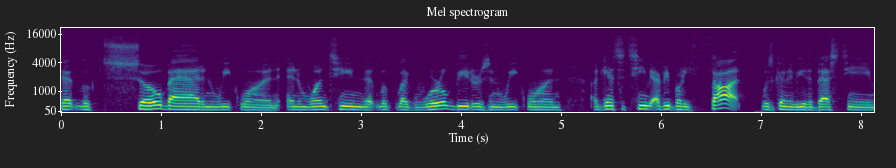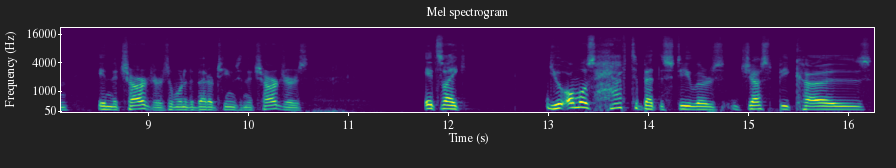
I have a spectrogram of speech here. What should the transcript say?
that looked so bad in week one and one team that looked like world beaters in week one against a team everybody thought was going to be the best team in the Chargers or one of the better teams in the Chargers. It's like you almost have to bet the Steelers just because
